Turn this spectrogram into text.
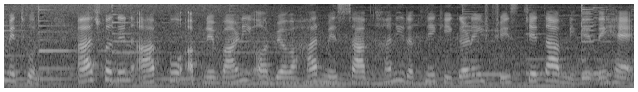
मिथुन। आज का दिन आपको अपने वाणी और व्यवहार में सावधानी रखने की गणेश जी चेतावनी देते हैं।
